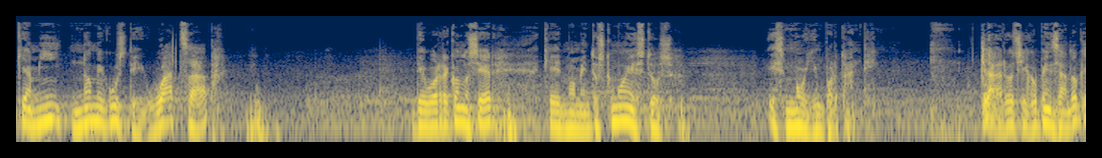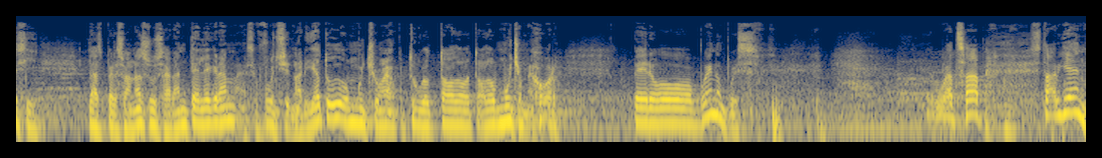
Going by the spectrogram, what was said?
que a mí no me guste WhatsApp, debo reconocer que en momentos como estos es muy importante. Claro, sigo pensando que si las personas usaran Telegram, funcionaría todo mucho, todo, todo mucho mejor. Pero bueno, pues WhatsApp está bien.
